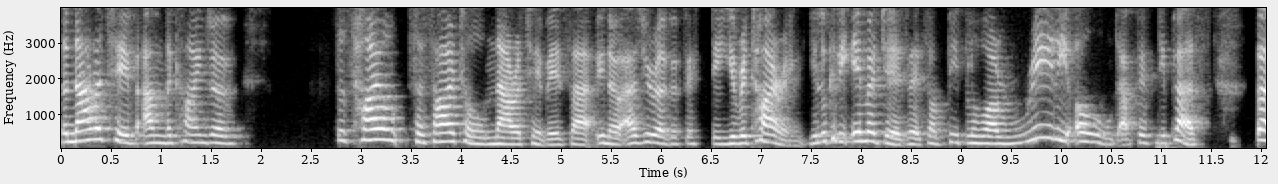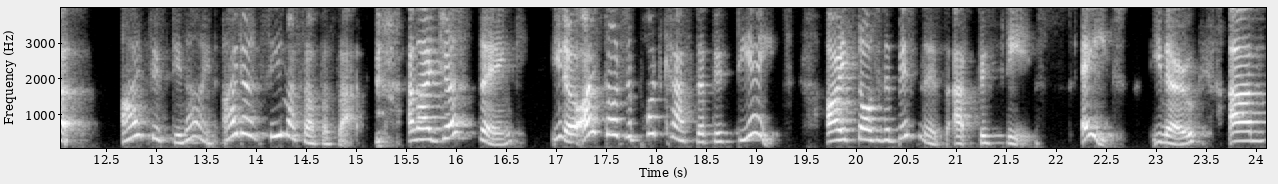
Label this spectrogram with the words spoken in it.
the narrative and the kind of societal societal narrative is that you know as you're over 50 you're retiring. You look at the images it's of people who are really old at 50 plus. But i'm 59 i don't see myself as that. And i just think you know i started a podcast at 58 I started a business at 58, you know. Um,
